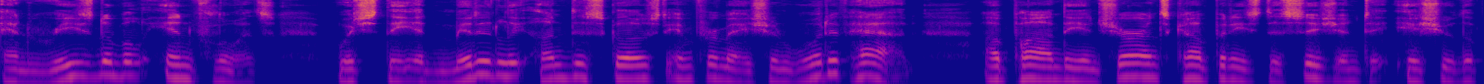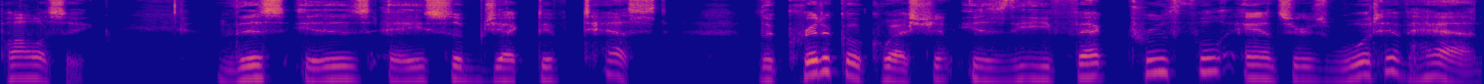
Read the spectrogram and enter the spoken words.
and reasonable influence which the admittedly undisclosed information would have had upon the insurance company's decision to issue the policy. This is a subjective test. The critical question is the effect truthful answers would have had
